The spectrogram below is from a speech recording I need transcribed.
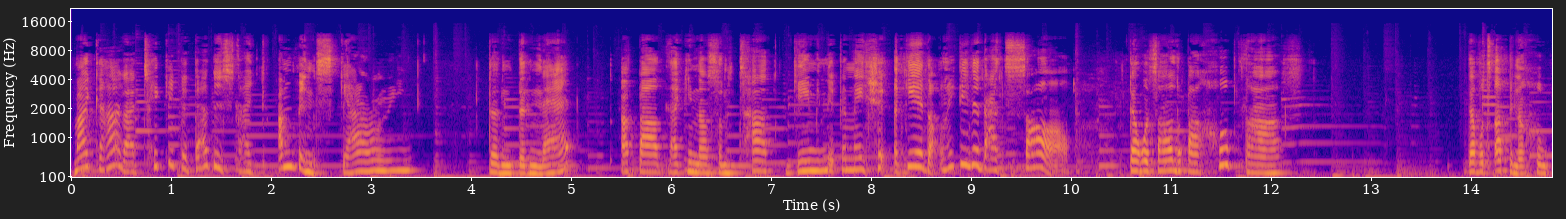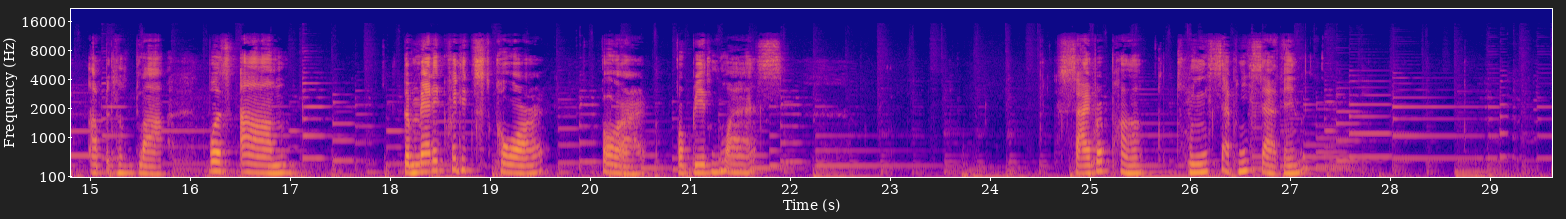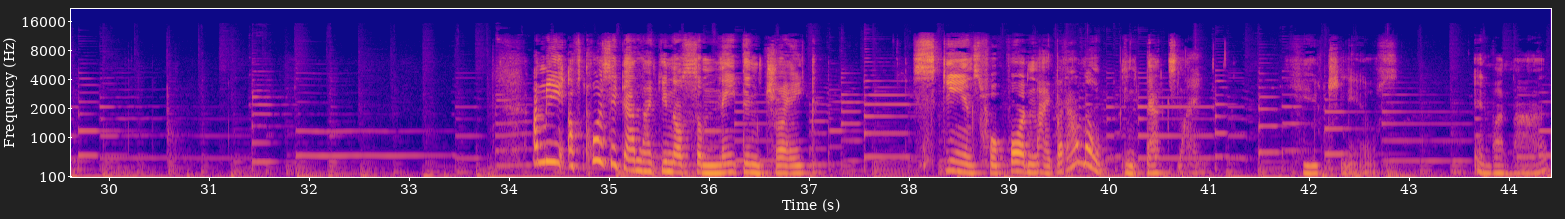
My God, I take it that that is like I've been scouring the the net about like you know some top gaming information. Again, the only thing that I saw that was all about hoopla that was up in the hoop up in the block was um the Metacritic score for Forbidden West, Cyberpunk 2077. Course, they got like, you know, some Nathan Drake skins for Fortnite, but I don't think that's like huge news and whatnot.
